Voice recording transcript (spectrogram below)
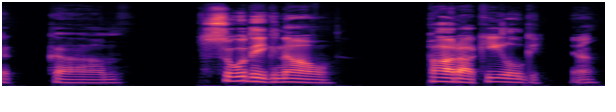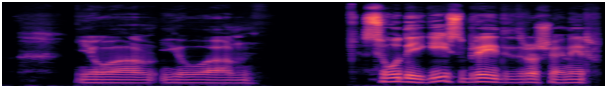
ka, ka sūdīgi nav pārāk ilgi. Ja? Jo, jo um, sūdīgi īsu brīdi droši vien ir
